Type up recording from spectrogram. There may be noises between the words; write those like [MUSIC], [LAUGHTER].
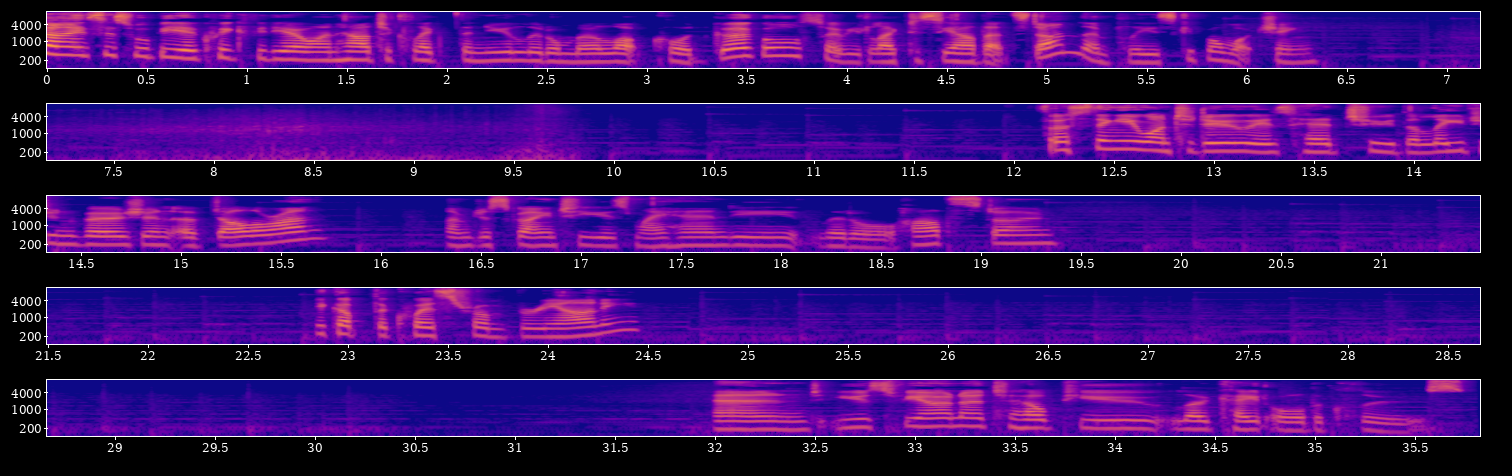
guys, this will be a quick video on how to collect the new little murloc called Gurgle, so if you'd like to see how that's done, then please keep on watching. First thing you want to do is head to the Legion version of Dalaran. I'm just going to use my handy little Hearthstone. Pick up the quest from Breanni. And use Fiona to help you locate all the clues.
